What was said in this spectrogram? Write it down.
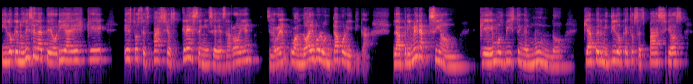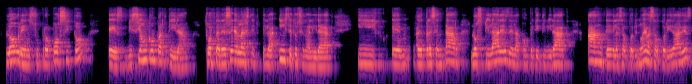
Y lo que nos dice la teoría es que estos espacios crecen y se desarrollan, se desarrollan cuando hay voluntad política. La primera acción que hemos visto en el mundo que ha permitido que estos espacios logren su propósito es visión compartida, fortalecer la, institucionalidad y em, al presentar los pilares de la competitividad ante las nuevas autoridades,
